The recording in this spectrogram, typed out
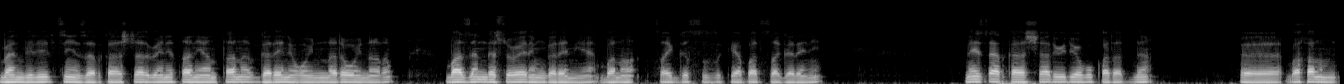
Ben bilirsiniz arkadaşlar. Beni tanıyan tanır. Gareni oyunları oynarım. Bazen de söverim Garene'ye. Bana saygısızlık yaparsa Gareni. Neyse arkadaşlar video bu kadardı. Ee, bakalım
